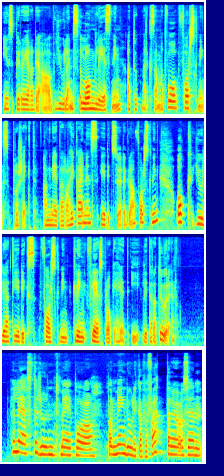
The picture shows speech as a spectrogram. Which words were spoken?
inspirerade av julens långläsning, att uppmärksamma två forskningsprojekt. Agneta Rahikainens Edith Södergran-forskning och Julia Tidiks forskning kring flerspråkighet i litteraturen. Jag läste runt mig på, på en mängd olika författare och sen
